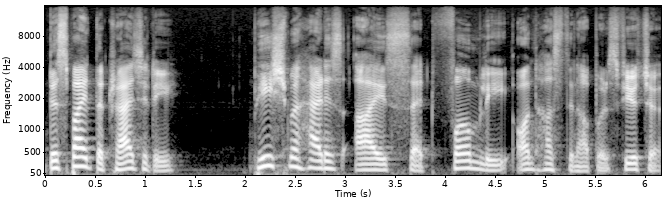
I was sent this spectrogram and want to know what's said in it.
Despite the tragedy, Bhishma had his eyes set firmly on Hastinapur's future.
